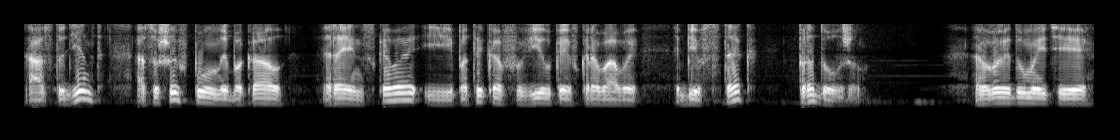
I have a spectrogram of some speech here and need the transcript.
А студент, осушив полный бокал рейнского и потыкав вилкой в кровавый бифстек, продолжил. «Вы думаете,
